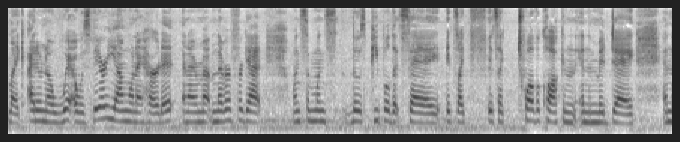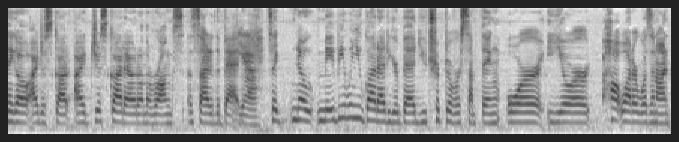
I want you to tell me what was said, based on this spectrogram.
like, I don't know where I was very young when I heard it. And I remember, never forget when someone's, those people that say it's like, it's like 12 o'clock in, in the midday and they go, I just got, I just got out on the wrong side of the bed. Yeah. It's like, no, maybe when you got out of your bed, you tripped over something or your hot water wasn't on.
